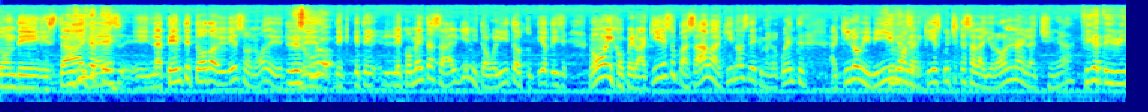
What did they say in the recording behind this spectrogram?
Donde está ya es eh, latente todo eso, ¿no? De, Les de- juro. de que te le comentas a alguien y tu abuelita o tu tío te dice, no, hijo, pero aquí esto pasaba, aquí no sé de que me lo cuenten, aquí lo vivimos, Fíjate. aquí escuchas a la llorona y la chingada. Fíjate, Irving,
